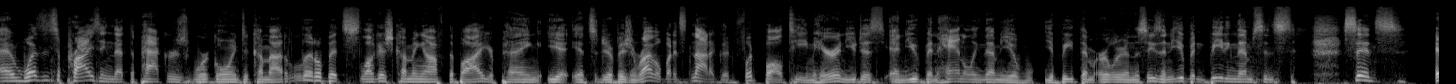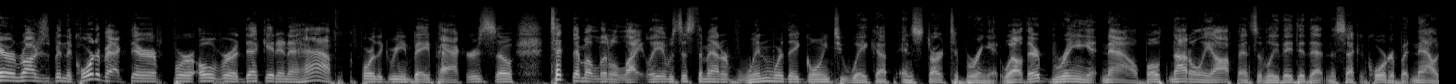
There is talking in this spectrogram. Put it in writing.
and wasn't surprising that the Packers were going to come out a little bit sluggish coming off the bye. You're paying it's a division rival, but it's not a good football team here, and you just and you've been handling them. You you beat them earlier in the season. You've been beating them since since Aaron Rodgers has been the quarterback there for over a decade and a half for the Green Bay Packers. So took them a little lightly. It was just a matter of when were they going to wake up and start to bring it. Well, they're bringing it now. Both not only offensively, they did that in the second quarter, but now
